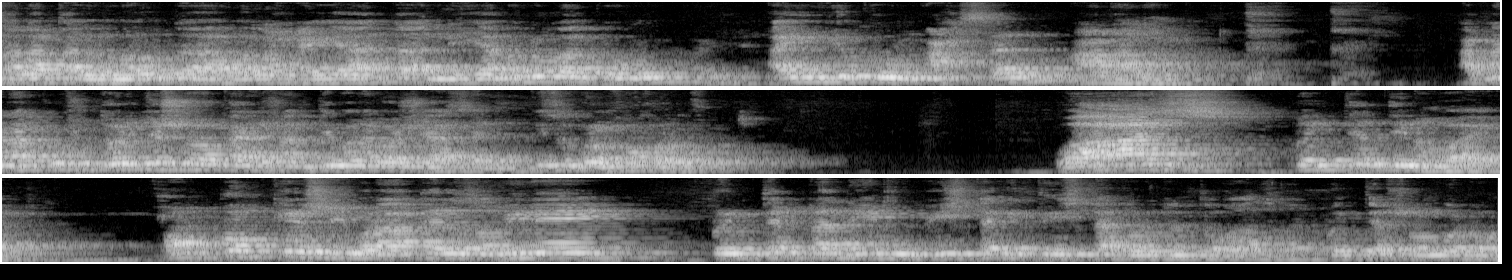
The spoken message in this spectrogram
খালাকাল মাউতা ওয়াল হায়াতা লিয়াবলুয়াকুম আইয়ুকুম আহসানু আমালা। আপনারা খুব ধৈর্য সহকারে শান্তি মনে বসে আছেন, কিছু গল্প করো ওয়াজ প্রত্যেক দিন হয়। কমপক্ষে সেই বরাতের জমিনে প্রত্যেকটা দিন বিশ থেকে ত্রিশটা পর্যন্ত ওয়াজ হয়। প্রত্যেক সংগঠন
